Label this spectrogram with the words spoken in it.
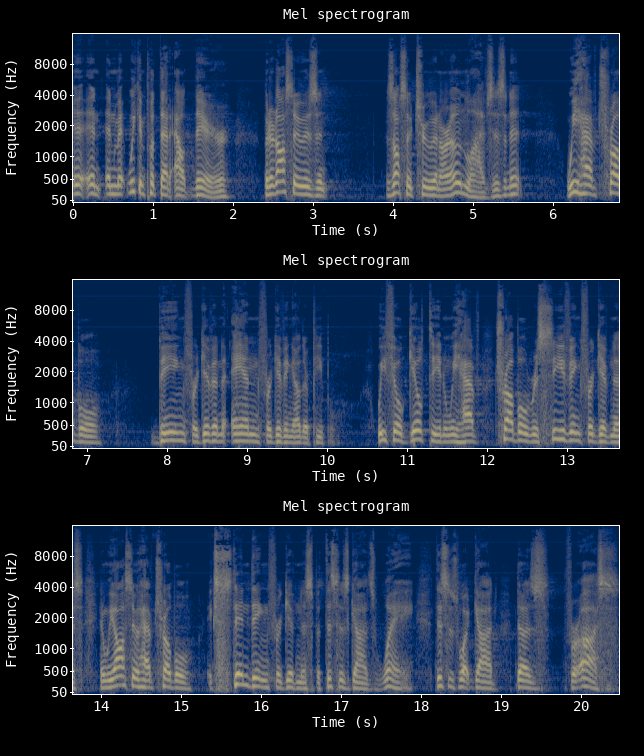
and, and we can put that out there, but it also isn't, is also true in our own lives, isn't it? We have trouble being forgiven and forgiving other people. We feel guilty and we have trouble receiving forgiveness, and we also have trouble extending forgiveness, but this is God's way. This is what God does for us.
